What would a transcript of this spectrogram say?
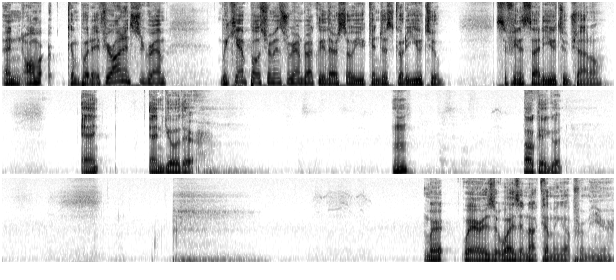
And Omar can put it. If you're on Instagram, we can't post from Instagram directly there, so you can just go to YouTube, Safina Society YouTube channel, and and go there. Hmm. Okay, good. Where where is it? Why is it not coming up for me here?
